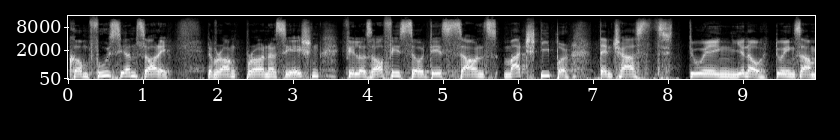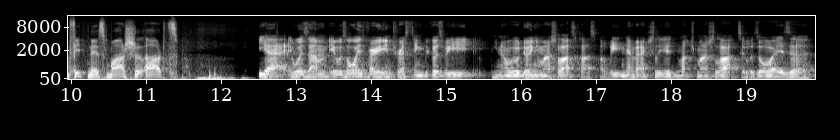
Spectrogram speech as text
Confucian, sorry, the wrong pronunciation, philosophies. So this sounds much deeper than just doing, you know, doing some fitness, martial arts. Yeah, it was um it was always very interesting because we you know we were doing a martial arts class, but we never actually did much martial arts. It was always a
